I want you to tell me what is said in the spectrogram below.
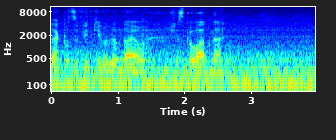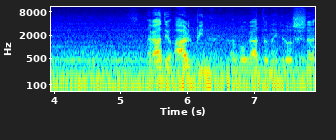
Tak pocyfitki wyglądają. Wszystko ładne. Radio Alpin na bogato najdroższe.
